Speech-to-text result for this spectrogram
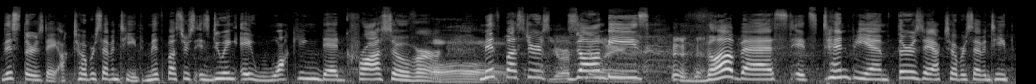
This Thursday, October seventeenth, MythBusters is doing a Walking Dead crossover. Oh, MythBusters, zombies, the best. It's 10 p.m. Thursday, October seventeenth.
